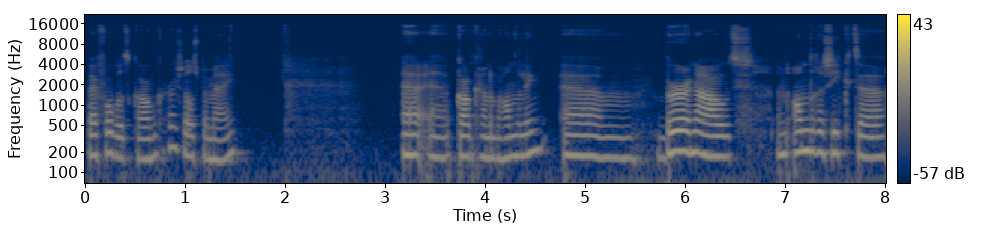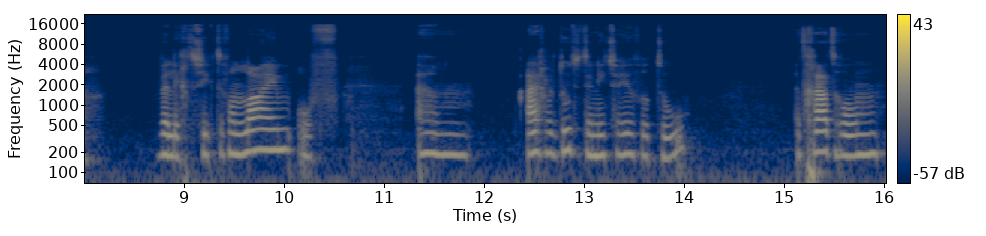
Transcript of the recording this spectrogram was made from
bijvoorbeeld kanker, zoals bij mij. Uh, kanker aan de behandeling. Um, Burn-out, een andere ziekte. Wellicht de ziekte van Lyme. Of um, eigenlijk doet het er niet zo heel veel toe. Het gaat erom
